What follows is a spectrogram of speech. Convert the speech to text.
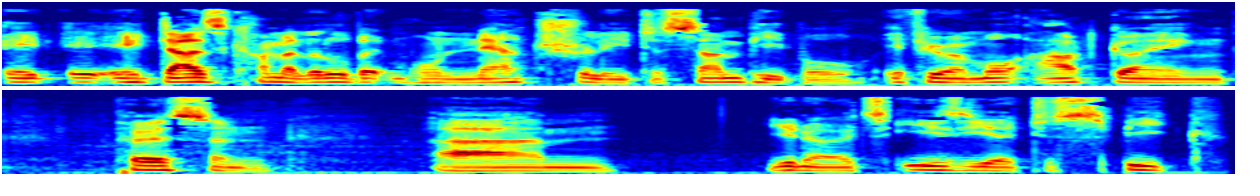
it it does come a little bit more naturally to some people. If you're a more outgoing person, um, you know, it's easier to speak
